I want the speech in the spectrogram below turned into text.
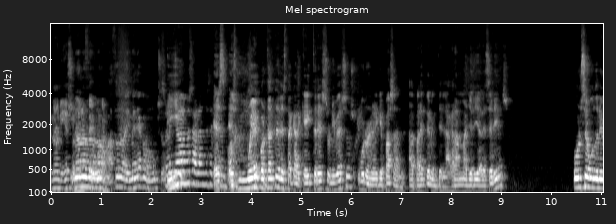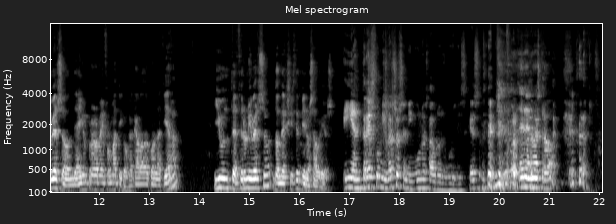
No, ni eso. No, no, hace no, una. no, hace una hora y media como mucho. Solo Y llevamos hablando ese Es, tiempo. es muy importante destacar que hay tres universos, uno en el que pasan aparentemente la gran mayoría de series, un segundo universo donde hay un programa informático que ha acabado con la Tierra, y un tercer universo donde existen dinosaurios. Y en tres universos en ninguno está Bruce Willis, que es En el nuestro.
